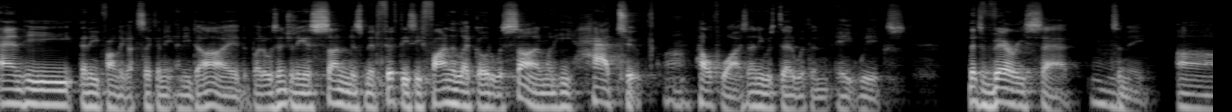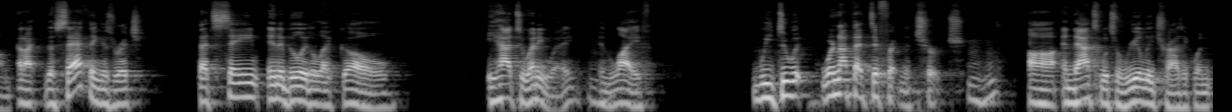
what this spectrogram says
and he then he finally got sick and he, and he died. But it was interesting. His son in his mid 50s, he finally let go to his son when he had to, health wise, and he was dead within eight weeks. That's very sad to me. Um, and I, the sad thing is, Rich, that same inability to let go he had to anyway in life. We do it. We're not that different in the church, uh, and that's what's really tragic when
